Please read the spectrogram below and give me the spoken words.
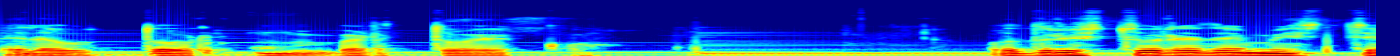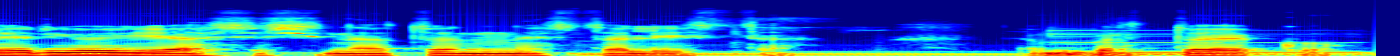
del autor Humberto Eco. Otra historia de misterio y asesinato en esta lista, Humberto Eco,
